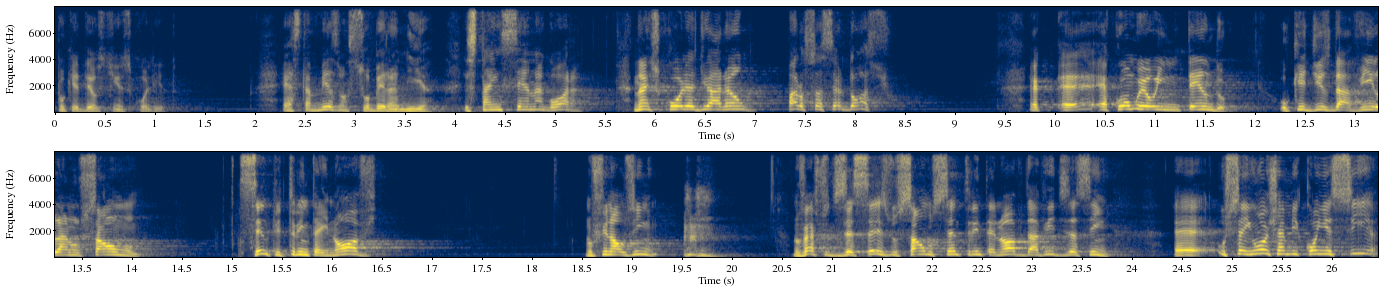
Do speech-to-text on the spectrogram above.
porque Deus tinha escolhido. Esta mesma soberania está em cena agora, na escolha de Arão para o sacerdócio. É, é, é como eu entendo o que diz Davi lá no Salmo 139, no finalzinho, no verso 16 do Salmo 139, Davi diz assim: é, o Senhor já me conhecia,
